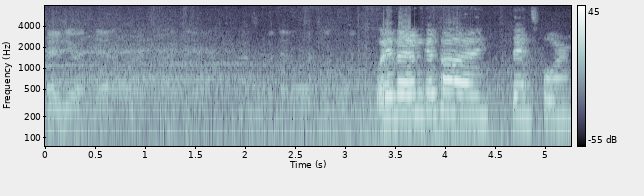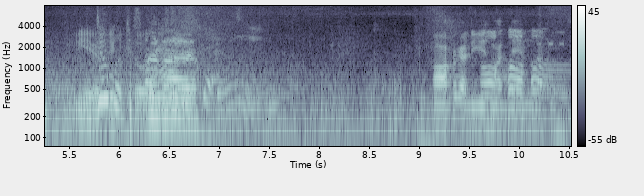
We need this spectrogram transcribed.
There's you a dead orc right there. That's what a dead orc looks like. Wave at him goodbye. Dance for him. We are Do it. victorious. Bye Oh, I forgot to use my Oh. damn knuckles.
